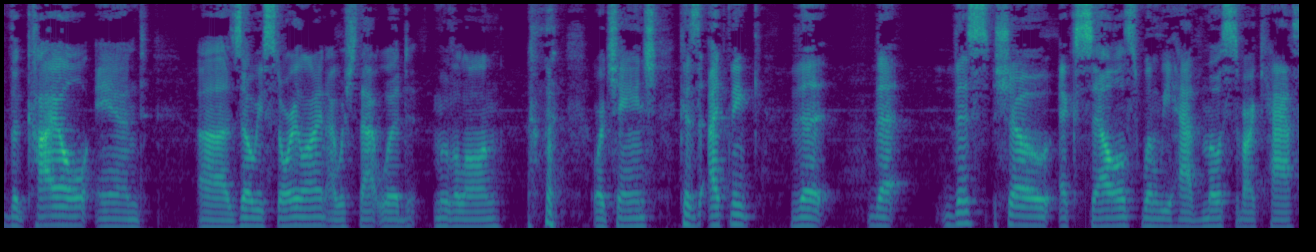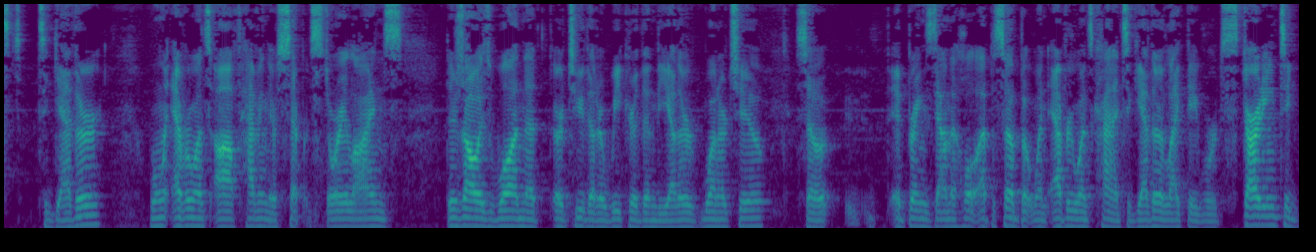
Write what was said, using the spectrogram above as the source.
the Kyle and uh, Zoe storyline. I wish that would move along or change because I think that that this show excels when we have most of our cast together. When everyone's off having their separate storylines, there's always one that or two that are weaker than the other one or two. So it brings down the whole episode. But when everyone's kind of together, like they were starting to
